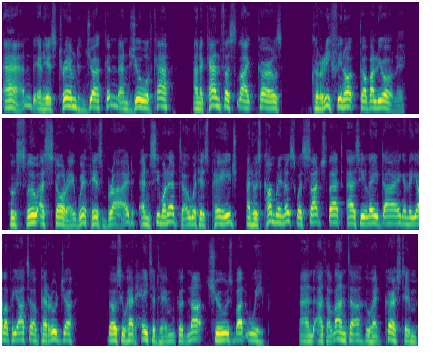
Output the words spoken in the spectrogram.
and, in his trimmed jerkin and jewelled cap, and acanthus-like curls, Grifonetto Baglioni, who slew Astorre with his bride, and Simonetto with his page, and whose comeliness was such that, as he lay dying in the yellow piazza of Perugia, those who had hated him could not choose but weep, and Atalanta, who had cursed him,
